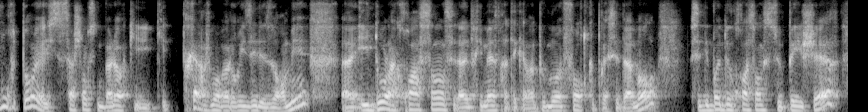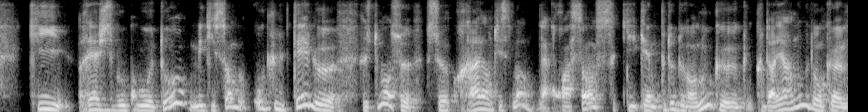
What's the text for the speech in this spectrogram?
pourtant, et sachant que c'est une valeur qui est, très largement valorisée désormais, euh, et dont la croissance ces derniers trimestres était quand même un peu moins forte que précédemment, c'est des boîtes de croissance qui se payent cher, qui réagissent beaucoup au taux, mais qui semblent occulter le, justement ce, ralentissement de la croissance qui, est plutôt devant nous que derrière nous. Donc, euh,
